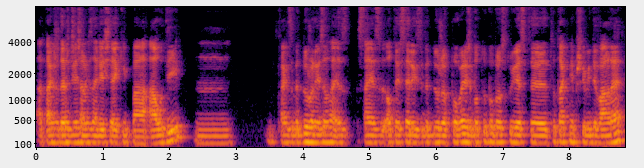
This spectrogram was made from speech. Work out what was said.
a także też gdzieś tam znajdzie się ekipa Audi. Mm, tak zbyt dużo nie jestem w stanie o tej serii zbyt dużo powiedzieć, bo tu po prostu jest y, to tak nieprzewidywalne,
